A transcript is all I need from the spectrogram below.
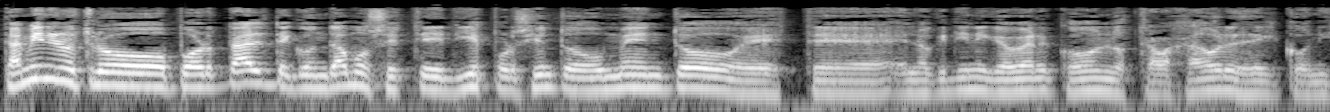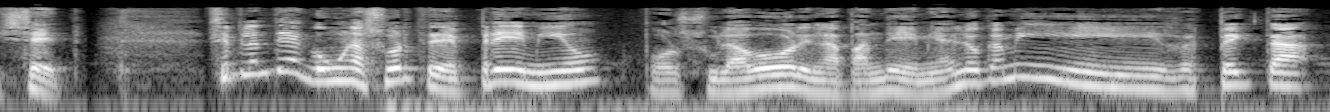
También en nuestro portal te contamos este 10% de aumento este, en lo que tiene que ver con los trabajadores del CONICET. Se plantea como una suerte de premio por su labor en la pandemia. En lo que a mí respecta,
